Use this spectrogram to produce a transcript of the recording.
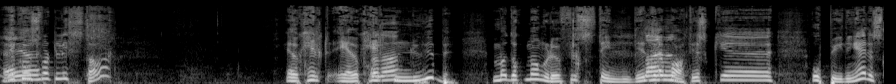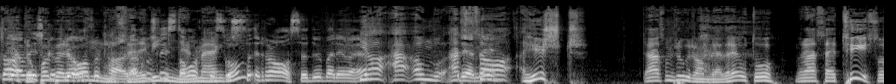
Hei, Hei, Hvordan ble lista, da? Er dere helt, er dere helt noob? Dere mangler jo fullstendig Nei, men- dramatisk eh, oppbygning her. Det Ja, starter vi opp skulle med bare annonsere vinneren med en gang. så raser du bare i veien. Ja, jeg, anno- jeg sa Hysj! Det er jeg som programleder, Otto. Når jeg sier ty, så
